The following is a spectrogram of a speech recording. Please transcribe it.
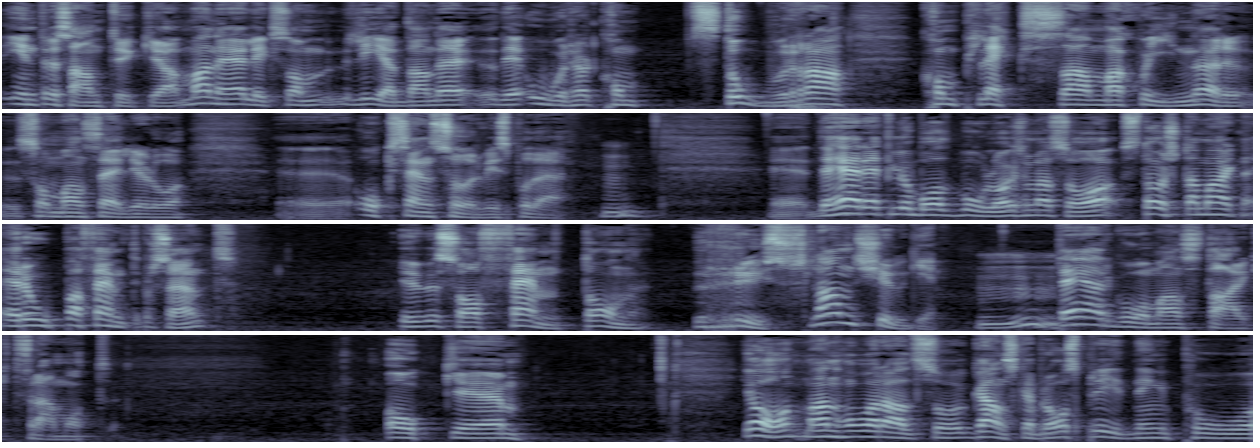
intressant tycker jag. Man är liksom ledande. Det är oerhört kom stora, komplexa maskiner som man säljer då. Eh, och sen service på det. Mm. Det här är ett globalt bolag som jag sa. Största marknaden Europa 50%. USA 15%. Ryssland 20%. Mm. Där går man starkt framåt. Och eh, ja, man har alltså ganska bra spridning på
